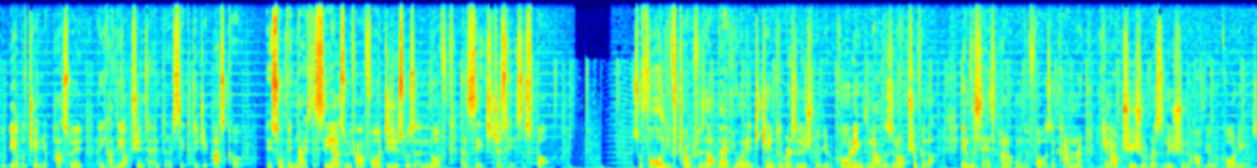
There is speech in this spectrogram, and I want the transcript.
you'll be able to change your password and you have the option to enter a 6 digit passcode. It's something nice to see as we found 4 digits wasn't enough and 6 just hits the spot. So for all you photographers out there, if you wanted to change the resolution of your recordings, now there's an option for that. In the settings panel under photos and camera, you can now choose your resolution of your recordings.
